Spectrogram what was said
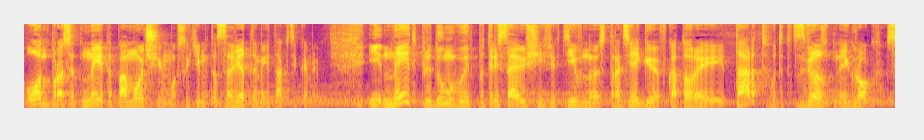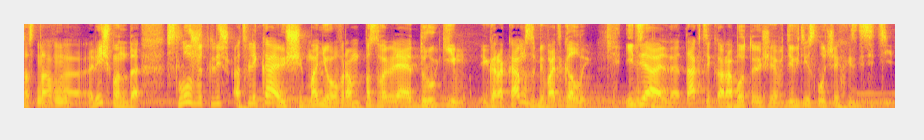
он просит Нейта помочь ему с какими-то советами и тактиками. И Нейт придумывает потрясающий эффективную стратегию, в которой Тарт, вот этот звездный игрок состава угу. Ричмонда, служит лишь отвлекающим маневром, позволяя другим игрокам забивать голы. Идеальная тактика, работающая в 9 случаях из 10.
